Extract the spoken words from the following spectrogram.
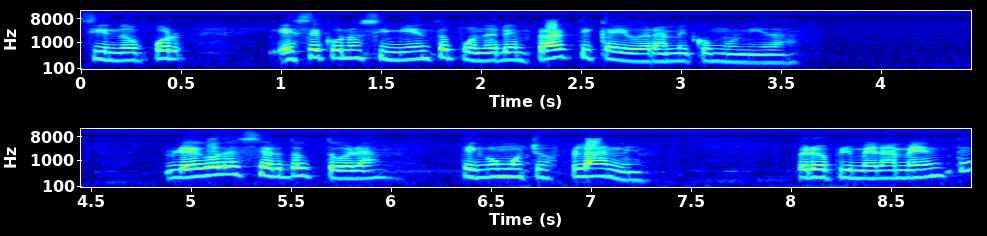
sino por ese conocimiento poner en práctica y ayudar a mi comunidad. Luego de ser doctora, tengo muchos planes, pero primeramente,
